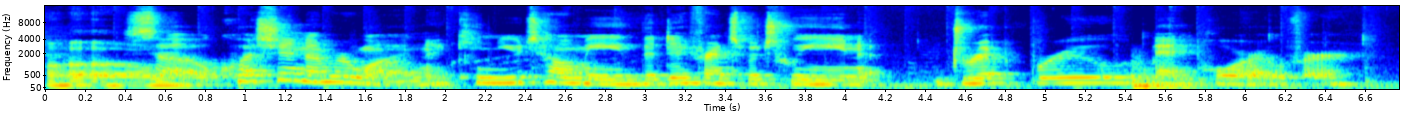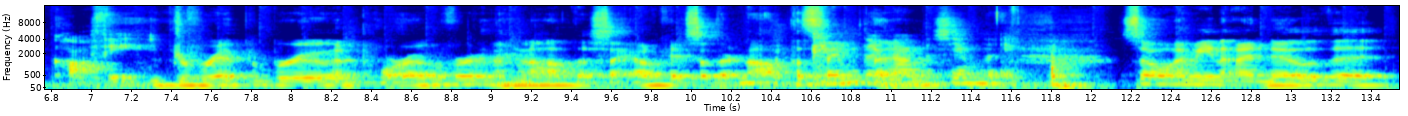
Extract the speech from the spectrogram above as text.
Oh. So, question number one: Can you tell me the difference between drip brew and pour over coffee? drip brew and pour over, they're uh-huh. not the same. Okay, so they're not the same They're thing. not the same thing. So, I mean, I know that,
